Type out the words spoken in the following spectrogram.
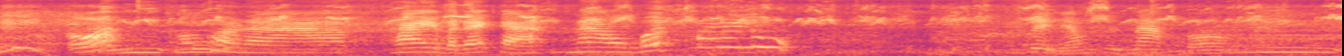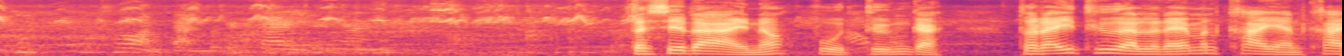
นี่โอ้เขาพอนาไข่บดได้กะเน่าเบิดไม่ได้ลูกมันเป็นยังสึกหนักบ่ซ่อนกันใกล้ๆได้ไงแต่เสียดายเนาะพูดถึงกะเท่าไรเทื่อละได้มันไข่อันไข่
